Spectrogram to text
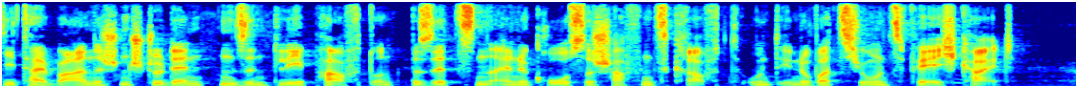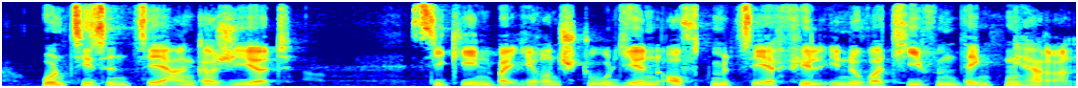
Die taiwanischen Studenten sind lebhaft und besitzen eine große Schaffenskraft und Innovationsfähigkeit. Und sie sind sehr engagiert. Sie gehen bei ihren Studien oft mit sehr viel innovativem Denken heran.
